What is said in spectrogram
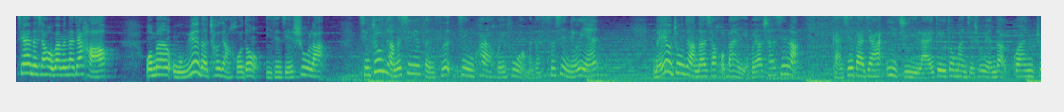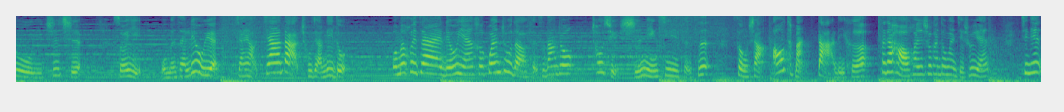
亲爱的小伙伴们，大家好！我们五月的抽奖活动已经结束了，请中奖的幸运粉丝尽快回复我们的私信留言。没有中奖的小伙伴也不要伤心了，感谢大家一直以来对动漫解说员的关注与支持，所以我们在六月将要加大抽奖力度，我们会在留言和关注的粉丝当中抽取十名幸运粉丝，送上奥特曼大礼盒。大家好，欢迎收看动漫解说员。今天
